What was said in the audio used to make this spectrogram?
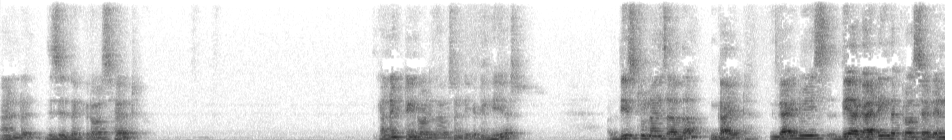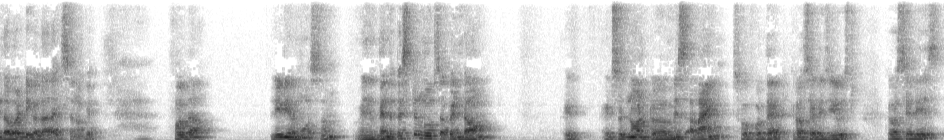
and this is the crosshead. Connecting rod is also indicating here. These two lines are the guide. Guide means they are guiding the crosshead in the vertical direction. Okay, for the linear motion. When, when the piston moves up and down, it, it should not uh, misalign. So for that, crosshead is used. Crosshead is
